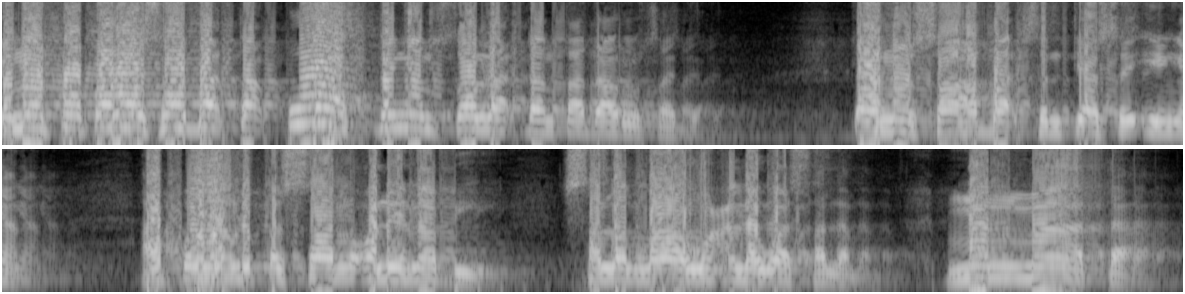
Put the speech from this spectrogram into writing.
Kenapa para sahabat tak puas dengan solat dan tadarus saja? Karena sahabat sentiasa ingat apa yang dipesan oleh Nabi sallallahu alaihi wasallam man mata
